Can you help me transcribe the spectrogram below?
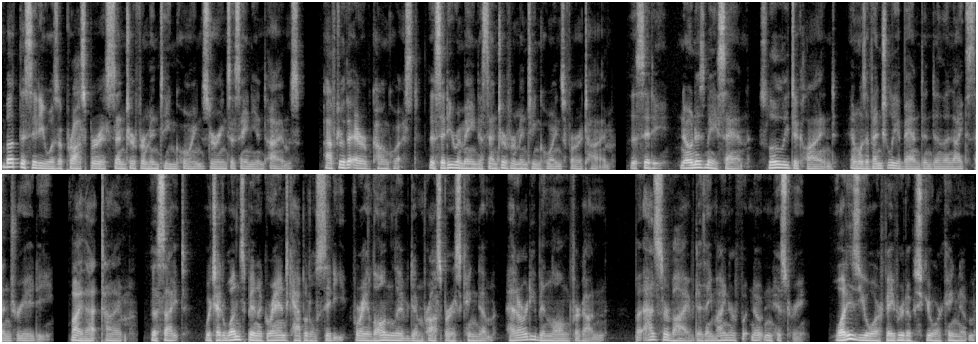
But the city was a prosperous center for minting coins during Sasanian times. After the Arab conquest, the city remained a center for minting coins for a time. The city, known as Maysan, slowly declined and was eventually abandoned in the 9th century AD. By that time, the site which had once been a grand capital city for a long lived and prosperous kingdom, had already been long forgotten, but has survived as a minor footnote in history. What is your favorite obscure kingdom?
